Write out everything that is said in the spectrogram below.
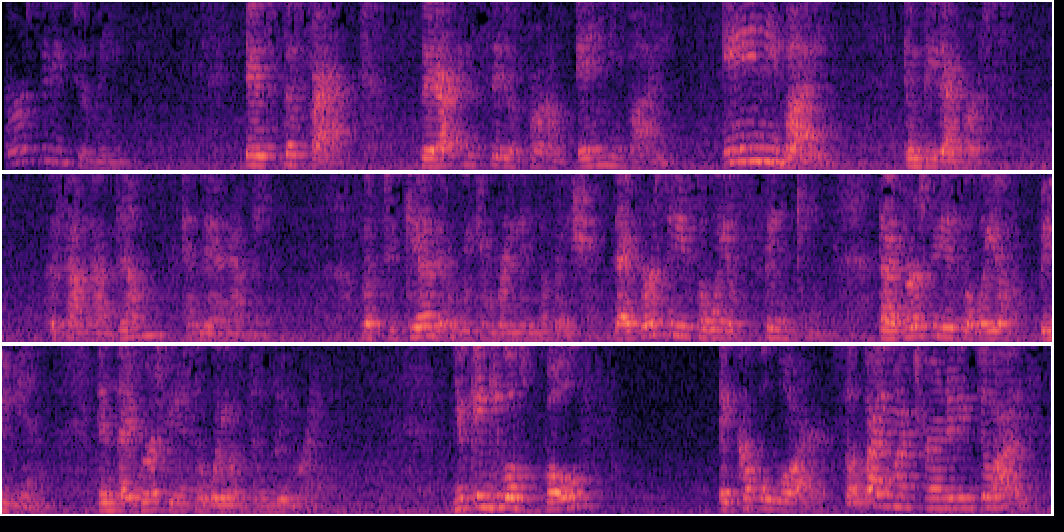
Diversity to me is the fact that I can sit in front of anybody, anybody, and be diverse. Because I'm not them and they're not me. But together we can bring innovation. Diversity is a way of thinking, diversity is a way of being, and diversity is a way of delivering. You can give us both a cup of water. Somebody might turn it into ice,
